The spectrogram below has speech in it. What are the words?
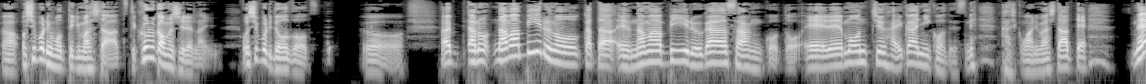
あ、おしぼり持ってきましたつって来るかもしれない。おしぼりどうぞつって。あ、あの、生ビールの方、え生ビールが3個と、えレモンチューハイが2個ですね。かしこまりましたって。ね？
